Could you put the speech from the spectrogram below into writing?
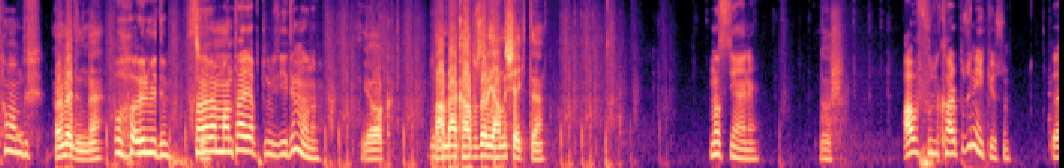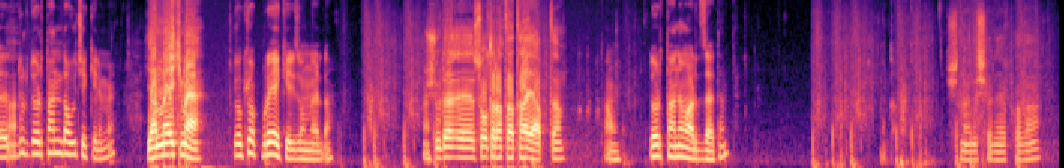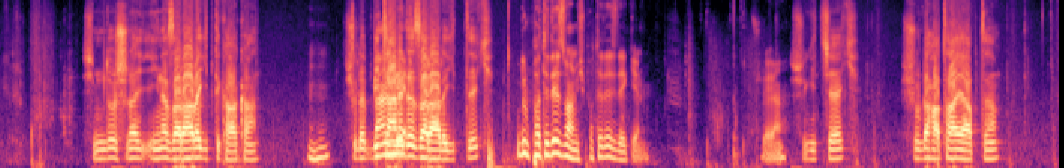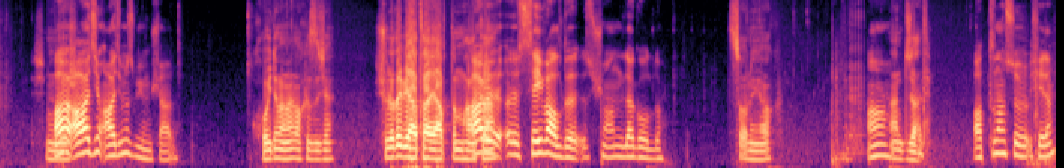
Tamamdır. Ölmedin mi? Oh ölmedim. Sana ben mantar yaptım. Yedin mi onu? Yok. Dur. Lan ben karpuzları yanlış ektim. Nasıl yani? Dur. Abi full karpuzu niye ekiyorsun? Ee, dur dört tane de havuç ekelim ya. Yanına ekme. Yok yok buraya ekeriz onları da. Şurada e, sol tarafta hata yaptım. Tamam. 4 tane vardı zaten. Şunları şöyle yapalım. Şimdi dur şuraya yine zarara gittik Hakan. Hı hı. Şurada bir Ben tane bir- de zarara gittik. Dur patates varmış. Patates de ekelim. Şuraya. Şu gidecek. Şurada hata yaptım. Şimdi Aa, dur. ağacım, ağacımız büyümüş abi. Koydum hemen bak hızlıca. Şurada bir hata yaptım Hakan. Abi e, save aldı. Şu an lag oldu. Sorun yok. Aa Ha, düzeldi. attı lan so- şeyden.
